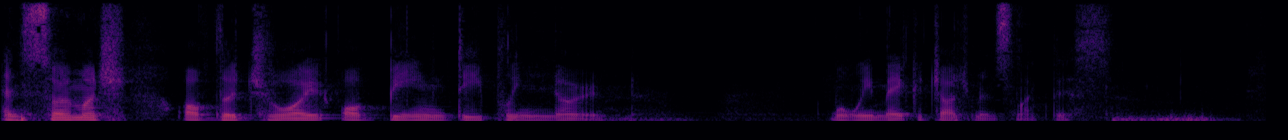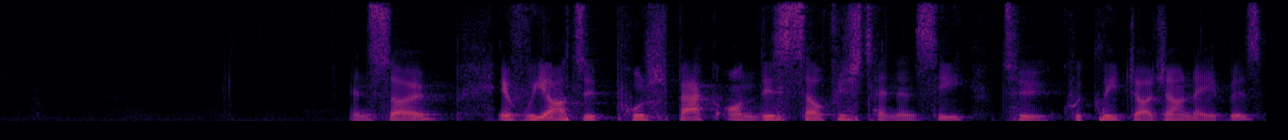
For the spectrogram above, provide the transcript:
and so much of the joy of being deeply known when we make judgments like this. And so, if we are to push back on this selfish tendency to quickly judge our neighbors,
